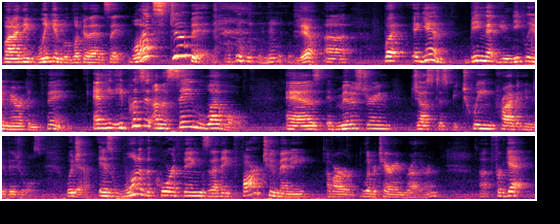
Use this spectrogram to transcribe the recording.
But I think Lincoln would look at that and say, well, that's stupid. Yeah. Uh, but again, being that uniquely American thing, and he, he puts it on the same level as administering justice between private individuals, which Yeah. is one of the core things that I think far too many of our libertarian brethren uh, forget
